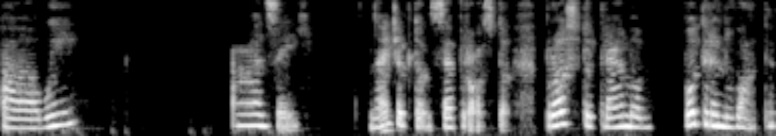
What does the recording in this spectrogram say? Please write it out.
are we, are they. Начебто все просто. Просто треба потренувати.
